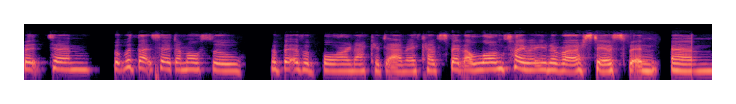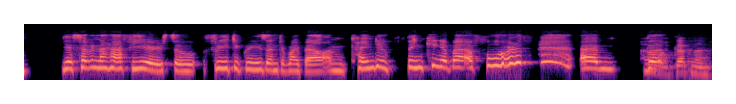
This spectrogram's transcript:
But um, but with that said i'm also a bit of a born academic. I've spent a long time at university. I've spent um, yeah, seven and a half years, so three degrees under my belt. I'm kind of thinking about a fourth. Um, but, oh my goodness!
